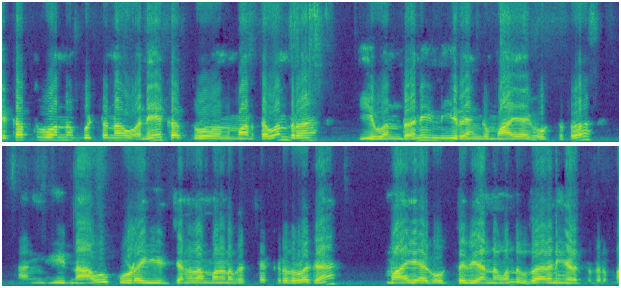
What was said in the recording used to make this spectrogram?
ಏಕತ್ವವನ್ನು ಬಿಟ್ಟು ನಾವು ಅನೇಕತ್ವವನ್ನು ಮಾಡ್ತೇವಂದ್ರ ಈ ಒಂದ್ ಹನಿ ನೀರ್ ಹೆಂಗ ಮಾಯಾಗಿ ಹೋಗ್ತದೋ ಹಂಗಿ ನಾವು ಕೂಡ ಈ ಜನನ ಮರಣದ ಚಕ್ರದೊಳಗ ಮಾಯಾಗಿ ಹೋಗ್ತೇವೆ ಅನ್ನೋ ಒಂದು ಉದಾಹರಣೆ ಹೇಳ್ತದ್ರಪ್ಪ.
